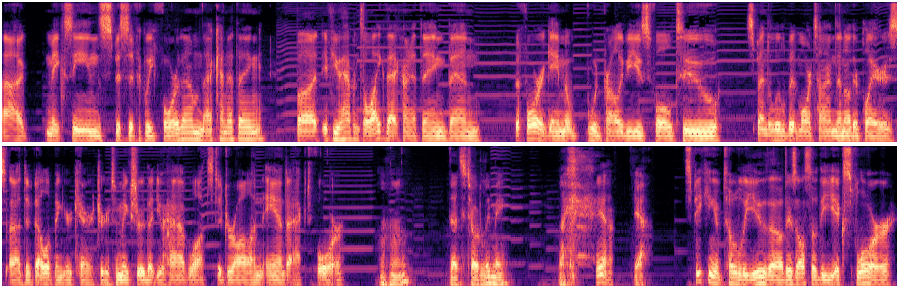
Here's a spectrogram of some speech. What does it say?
uh, make scenes specifically for them, that kind of thing. But if you happen to like that kind of thing, then before a game, it would probably be useful to spend a little bit more time than other players uh, developing your character to make sure that you have lots to draw on and act for. hmm That's totally me. Like, Yeah. yeah. Speaking of totally you, though, there's also the Explorer.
